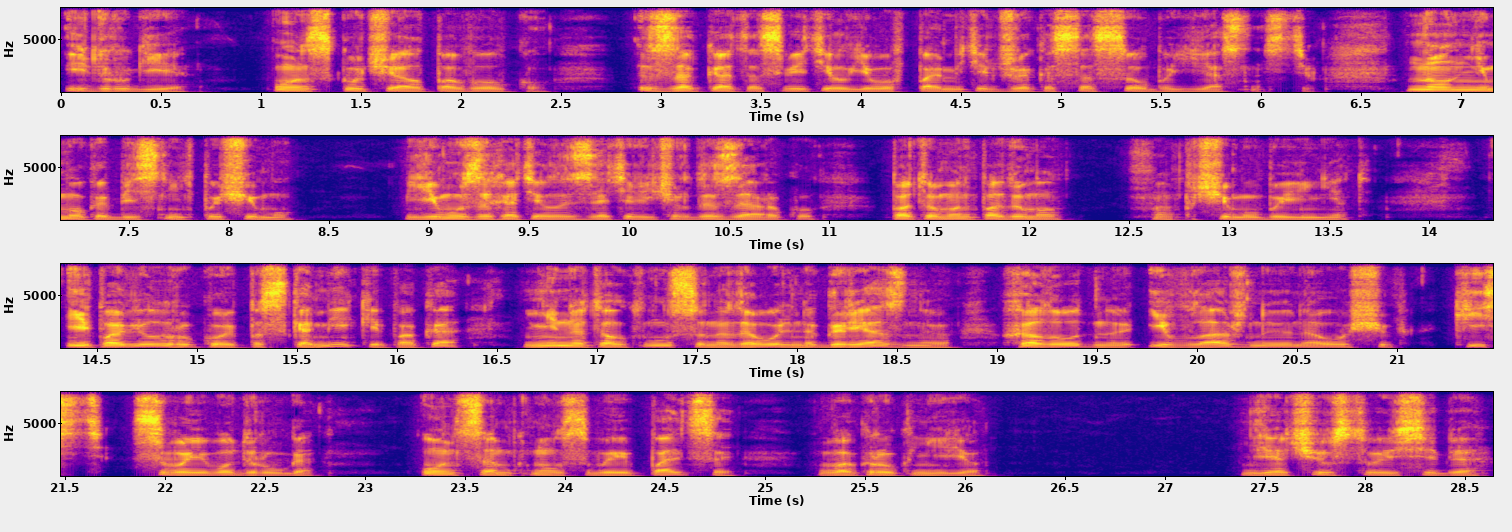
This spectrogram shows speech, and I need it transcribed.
и другие. Он скучал по волку. Закат осветил его в памяти Джека с особой ясностью, но он не мог объяснить, почему. Ему захотелось взять Ричарда за руку, потом он подумал, а почему бы и нет и повел рукой по скамейке, пока не натолкнулся на довольно грязную, холодную и влажную на ощупь кисть своего друга. Он сомкнул свои пальцы вокруг нее. «Я чувствую себя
